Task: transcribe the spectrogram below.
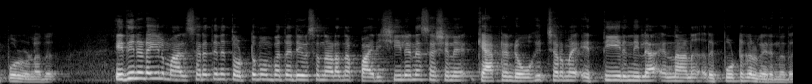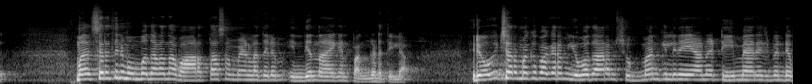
ഇപ്പോഴുള്ളത് ഇതിനിടയിൽ മത്സരത്തിന് തൊട്ടു മുമ്പത്തെ ദിവസം നടന്ന പരിശീലന സെഷന് ക്യാപ്റ്റൻ രോഹിത് ശർമ്മ എത്തിയിരുന്നില്ല എന്നാണ് റിപ്പോർട്ടുകൾ വരുന്നത്. മത്സരത്തിന് മുമ്പ് നടന്ന വാർത്താ സമ്മേളനത്തിലും ഇന്ത്യൻ നായകൻ പങ്കെടുത്തില്ല. രോഹിത് ശർമ്മക്ക് പകരം യുവതാരം ശുഭ്മാൻ ഗില്ലിനെയാണ് ടീം മാനേജ്മെന്റ്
